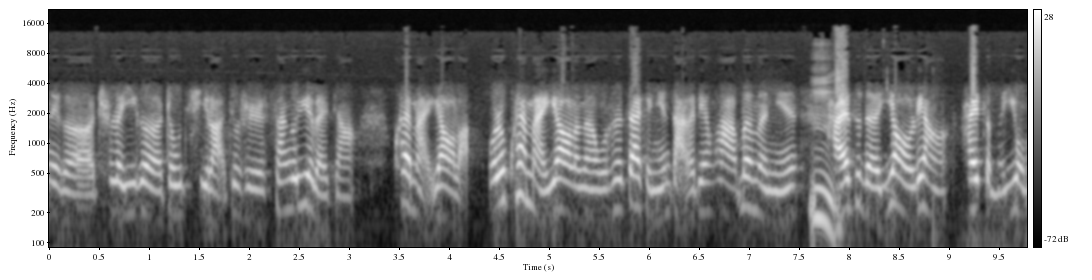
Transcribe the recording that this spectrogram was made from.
那个吃了一个周期了，就是三个月呗，将快买药了。我说快买药了呢，我说再给您打个电话问问您嗯孩子的药量还怎么用。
